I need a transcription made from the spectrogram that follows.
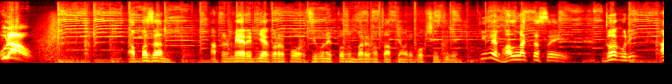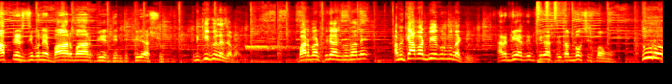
উড়াও। আব্বাজান আপনার মেয়েরে বিয়ে করার পর জীবনে প্রথমবারের মতো আপনি আমার বকশিস দিলেন। কি যে ভালো লাগতেছে। দোয়া করি আপনার জীবনে বারবার বিয়ের দিনটি ফিরে আসুক। এটা কি করে জামাই? বারবার ফিরে আসবে মানে? আমি কি আবার বিয়ে করব নাকি? আর বিয়ের দিন ফিরে আসলে তো আমি বকশিস পাবো দূরও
